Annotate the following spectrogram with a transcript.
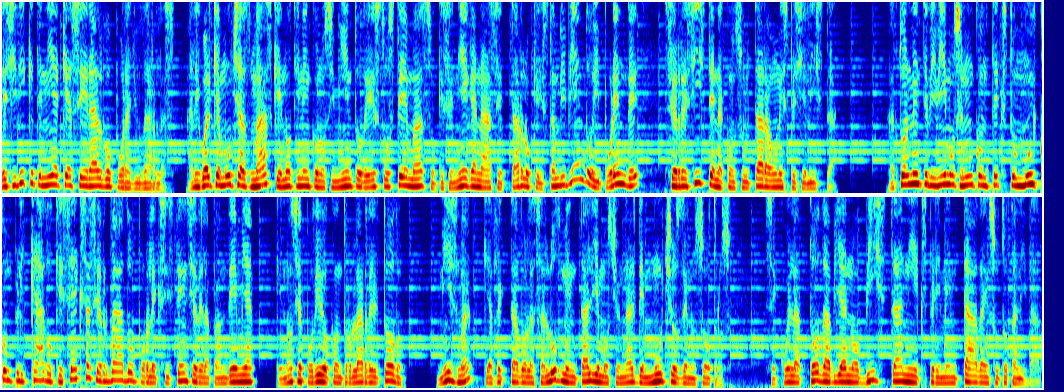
decidí que tenía que hacer algo por ayudarlas, al igual que muchas más que no tienen conocimiento de estos temas o que se niegan a aceptar lo que están viviendo y por ende se resisten a consultar a un especialista. Actualmente vivimos en un contexto muy complicado que se ha exacerbado por la existencia de la pandemia que no se ha podido controlar del todo, misma que ha afectado la salud mental y emocional de muchos de nosotros, secuela todavía no vista ni experimentada en su totalidad.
